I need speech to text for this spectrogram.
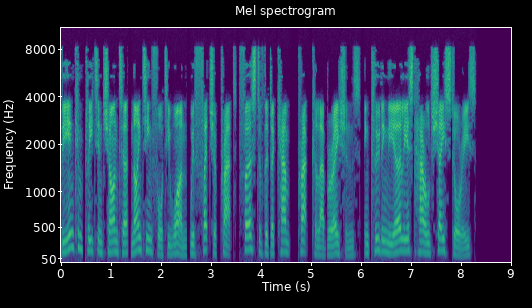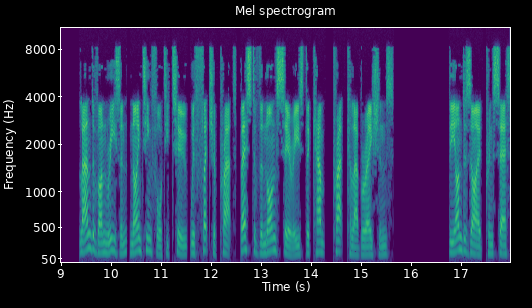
The Incomplete Enchanter 1941 with Fletcher Pratt first of the De Camp-Pratt collaborations, including the earliest Harold Shea stories. Land of Unreason 1942 with Fletcher Pratt best of the non-series De Camp-Pratt collaborations. The Undesired Princess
